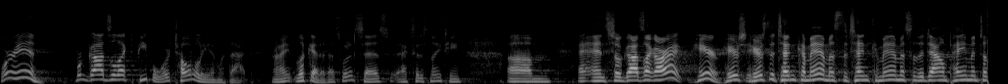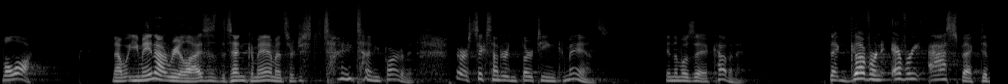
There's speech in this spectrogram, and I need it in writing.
we're in. We're God's elect people. We're totally in with that, right? Look at it. That's what it says, Exodus 19. Um, and, and, so God's like, all right, here, here's, here's the Ten Commandments. The Ten Commandments are the down payment of the law. Now, what you may not realize is the Ten Commandments are just a tiny, tiny part of it. There are 613 commands in the Mosaic Covenant that govern every aspect of,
